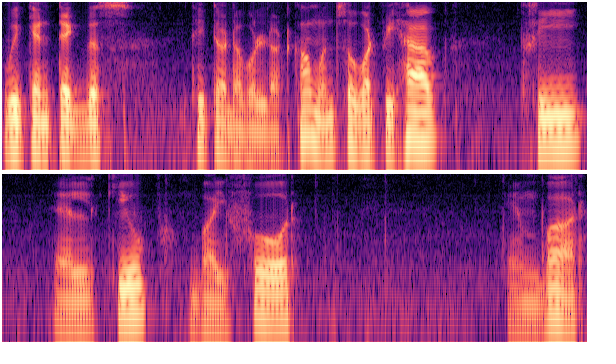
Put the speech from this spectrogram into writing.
we can take this theta double dot common. So, what we have 3 L cube by 4 m bar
